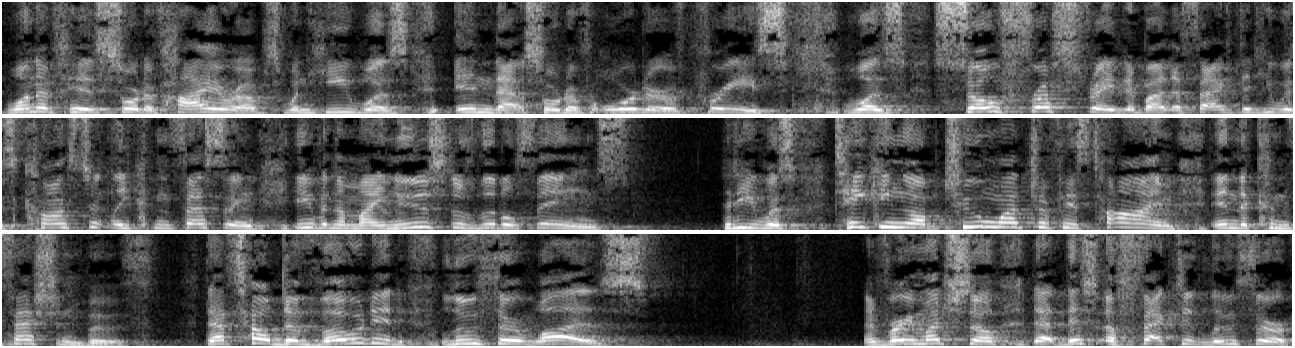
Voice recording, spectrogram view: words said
one of his sort of higher ups, when he was in that sort of order of priests, was so frustrated by the fact that he was constantly confessing even the minutest of little things, that he was taking up too much of his time in the confession booth. That's how devoted Luther was. And very much so that this affected Luther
